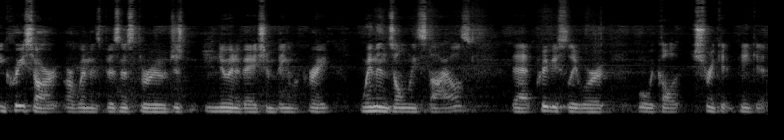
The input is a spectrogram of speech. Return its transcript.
increase our, our women's business through just new innovation, being able to create women's only styles that previously were what we call shrink it, pink it,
